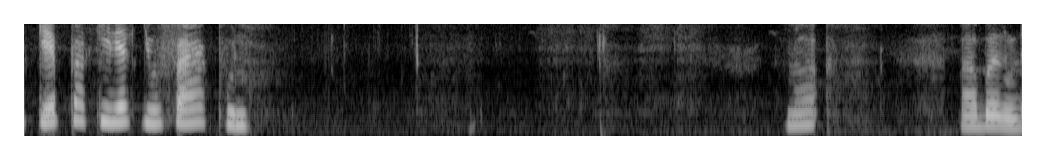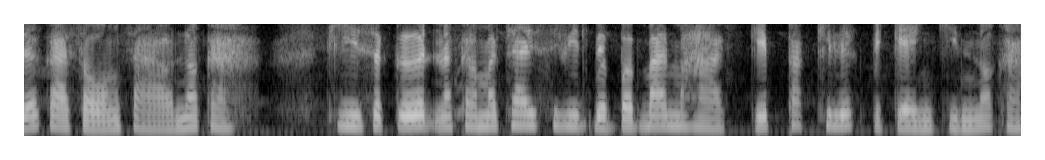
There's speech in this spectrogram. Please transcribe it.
นเก็บผักกีเล็กอยู่ฟากพุ่นเนาะมาเบิ่งเด้อค่ะสองสาวเนาะค่ะ ทีสเกิร์ตนะคะ มาใช้ชีวิตแบบบ้านๆมาหาเก็บผักขี้เล็กไปแกงกินเนาะค่ะ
